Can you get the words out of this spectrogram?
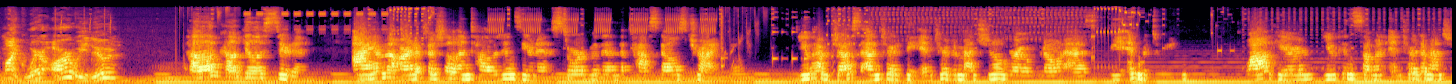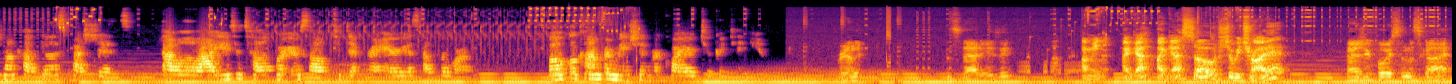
Mike, where are we, dude? Hello, calculus student. I am the artificial intelligence unit stored within the Pascal's triangle. You have just entered the interdimensional group known as the in-between. While here, you can summon interdimensional calculus questions that will allow you to teleport yourself to different areas of the world. Vocal confirmation required to continue. Really? It's that easy? I mean, I guess, I guess so. Should we try it? Magic voice in the sky?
